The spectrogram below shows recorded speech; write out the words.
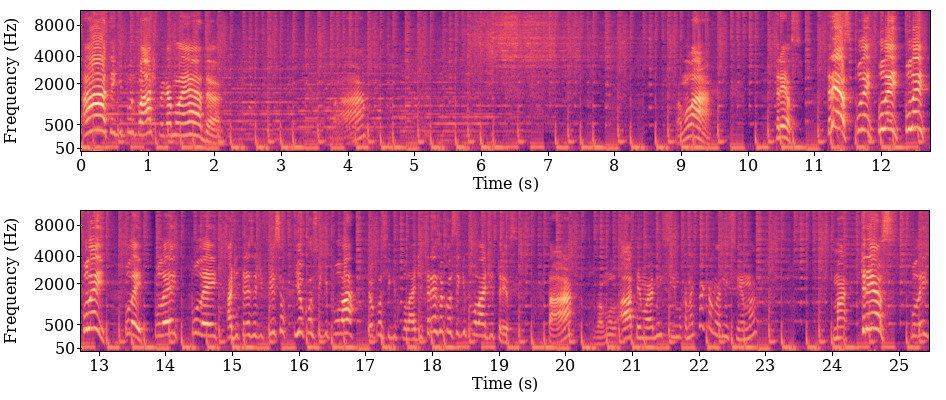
Ah, tem que ir por baixo pegar moeda. Tá. Vamos lá. Três. Três! Pulei, pulei, pulei, pulei! Pulei, pulei, pulei. A de três é difícil e eu consegui pular. Eu consegui pular de três, eu consegui pular de três. Tá? Vamos lá. Ah, tem moeda em cima. Como é que vai com a moeda em cima? Mas. Três! Pulei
